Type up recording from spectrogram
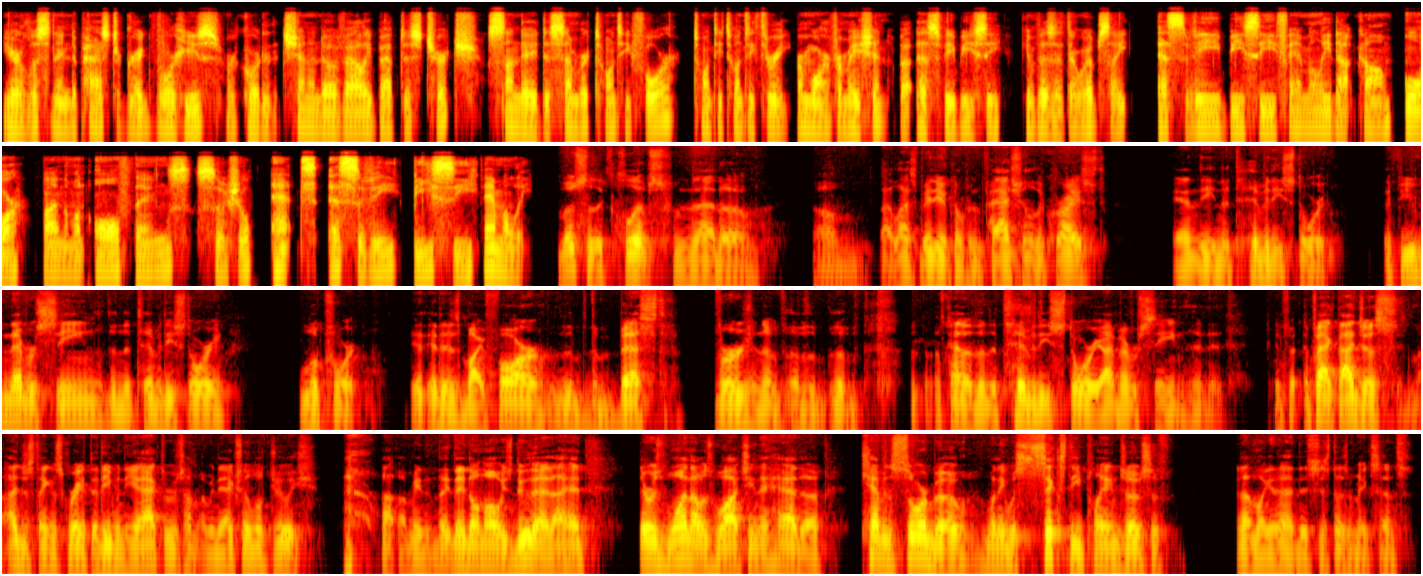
You're listening to Pastor Greg Voorhees, recorded at Shenandoah Valley Baptist Church, Sunday, December 24, 2023. For more information about SVBC, you can visit their website, svbcfamily.com, or find them on all things social at svbcfamily. Most of the clips from that uh, um, that last video come from the Passion of the Christ and the Nativity story if you've never seen the Nativity story, look for it. It, it is by far the, the best version of, of, the, of, kind of the Nativity story I've ever seen. In, in fact, I just, I just think it's great that even the actors, I mean, they actually look Jewish. I mean, they, they don't always do that. I had, there was one I was watching, they had a, uh, Kevin Sorbo when he was 60 playing Joseph. And I'm like, that, this just doesn't make sense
